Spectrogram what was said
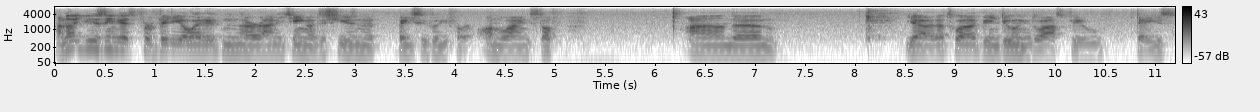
I'm not using this for video editing or anything. I'm just using it basically for online stuff. And um, yeah that's what I've been doing the last few days.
